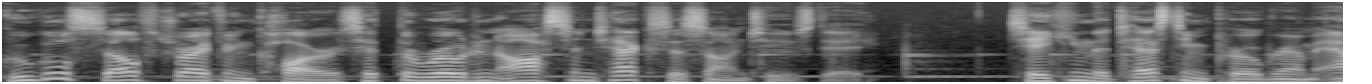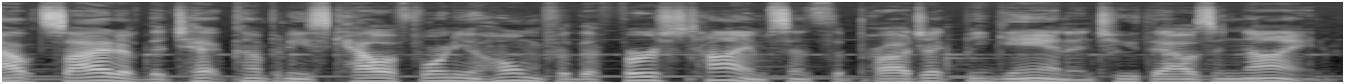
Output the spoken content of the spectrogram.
Google's self driving cars hit the road in Austin, Texas on Tuesday, taking the testing program outside of the tech company's California home for the first time since the project began in 2009.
